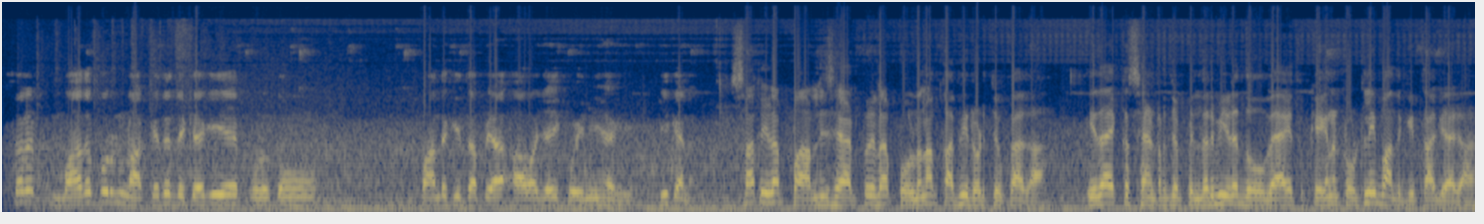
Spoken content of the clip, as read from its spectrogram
ਸਰ ਮਾਧੋਪੁਰ ਨਾਕੇ ਤੇ ਦੇਖਿਆ ਕਿ ਇਹ ਪੁਲ ਤੋਂ ਬੰਦ ਕੀਤਾ ਪਿਆ ਆਵਾਜਾਈ ਕੋਈ ਨਹੀਂ ਹੈਗੀ। ਕੀ ਕਹਿਣਾ ਸਰ ਜਿਹੜਾ ਪਾਰਲੀ ਸਾਈਡ ਤੋਂ ਜਿਹੜਾ ਪੁਲ ਨਾ ਕਾਫੀ ਰੁੜ ਚੁੱਕਾ ਹੈਗਾ। ਇਹਦਾ ਇੱਕ ਸੈਂਟਰ 'ਚ ਪਿੱਲਰ ਵੀ ਜਿਹੜੇ ਦੋ ਵਹਿ ਚੁੱਕੇ ਨੇ ਟੋਟਲੀ ਬੰਦ ਕੀਤਾ ਗਿਆ ਹੈਗਾ।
